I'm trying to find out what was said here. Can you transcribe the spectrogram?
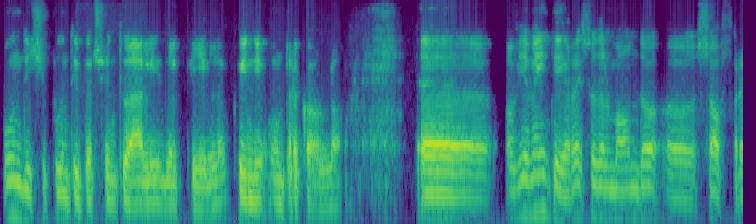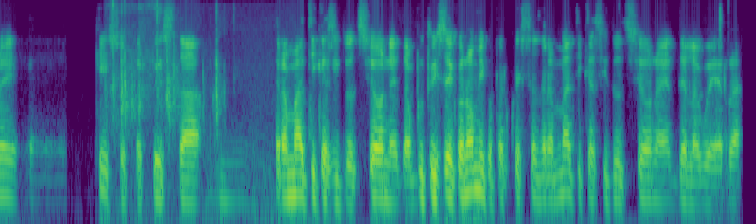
11 punti percentuali del PIL, quindi un tracollo. Eh, ovviamente il resto del mondo eh, soffre anch'esso per questa drammatica situazione, dal punto di vista economico, per questa drammatica situazione della guerra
